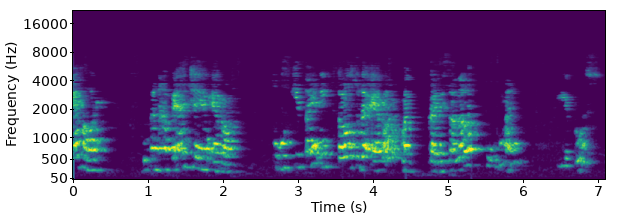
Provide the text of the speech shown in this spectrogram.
error. Bukan HP aja yang error. Tubuh kita ini kalau sudah error, maka di sanalah kuman, virus,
